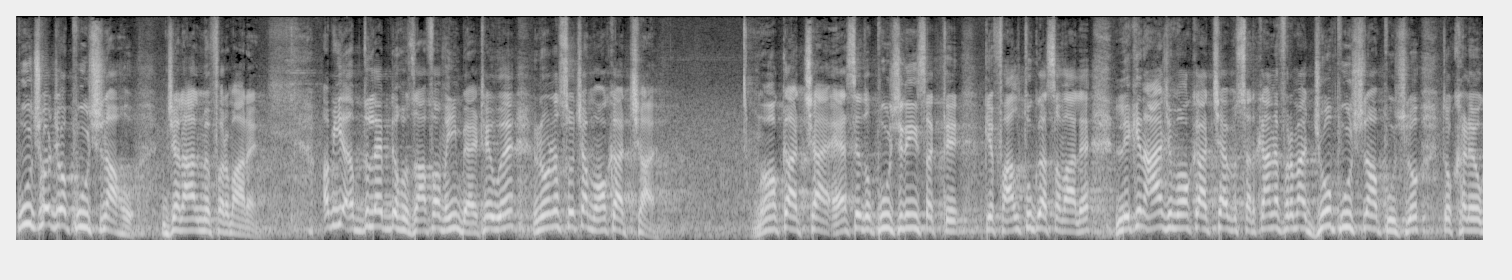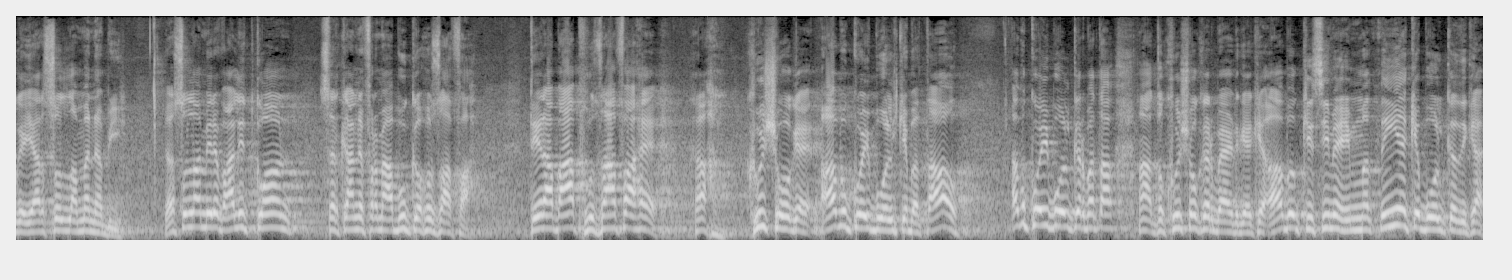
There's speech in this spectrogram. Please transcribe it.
पूछो, जो पूछना हो, जलाल में फरमा रहे हैं। अब ये अब्दुल्ला इब्न हुजाफा वहीं बैठे हुए हैं। इन्होंने सोचा मौका अच्छा है। मौका अच्छा है। ऐसे तो पूछ नहीं सकते कि फालतू का सवाल है। लेकिन आज मौका अच्छा है। सरकार ने फरमाया, जो पूछना पूछ लो। तो खड़े हो गए, या रसोल्ला मैं नबी। रसोल्ला मेरे वालिद कौन? सरकार ने फरमाया, अबू का हुजाफा। तेरा बाप हुजाफा है? हाँ खुश हो गए। अब कोई बोल के बताओ। अब कोई बोलकर बताओ हाँ तो खुश होकर बैठ गए कि अब किसी में हिम्मत नहीं है कि बोलकर दिखा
